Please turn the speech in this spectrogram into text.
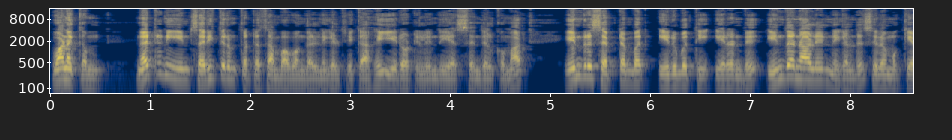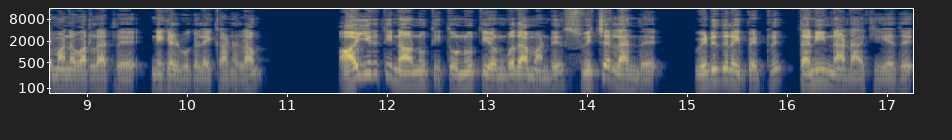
வணக்கம். நட்டினியின் சரித்திரம் தொட்ட சம்பவங்கள் நிகழ்ச்சிக்காக ஈரோட்டிலிருந்து எஸ். செந்தில்குமார். இன்று செப்டம்பர் இருபத்தி இரண்டு இந்த நாளில் நிகழ்ந்த சில முக்கியமான வரலாற்று நிகழ்வுகளை காணலாம். ஆயிரத்தி நானூத்தி தொண்ணூத்தி ஒன்பதாம் ஆண்டு சுவிட்சர்லாந்து விடுதலை பெற்று தனி நாடாகியது.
